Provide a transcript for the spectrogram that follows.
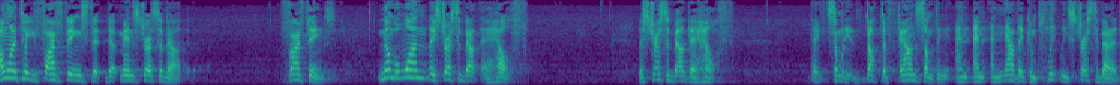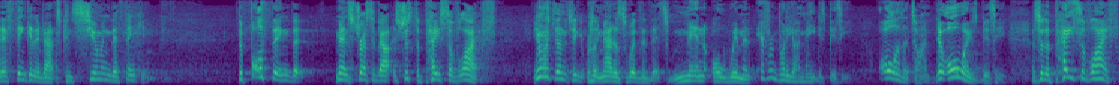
I want to tell you five things that, that men stress about. Five things. Number one, they stress about their health. They stress about their health. They've, somebody, the doctor found something, and, and, and now they're completely stressed about it. They're thinking about it, it's consuming their thinking. The fourth thing that men stress about is just the pace of life. You know, I don't think it really matters whether it's men or women. Everybody I meet is busy all of the time. They're always busy. And so the pace of life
